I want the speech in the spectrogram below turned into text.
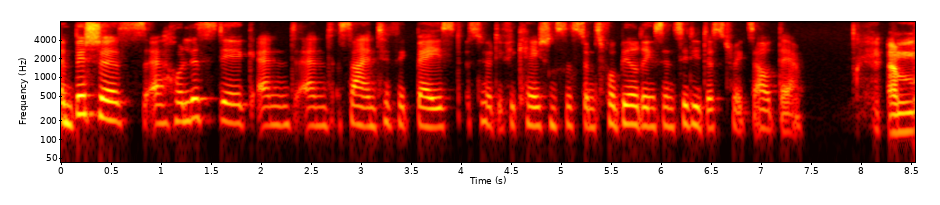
ambitious, uh, holistic, and and scientific based certification systems for buildings and city districts out there. Um,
